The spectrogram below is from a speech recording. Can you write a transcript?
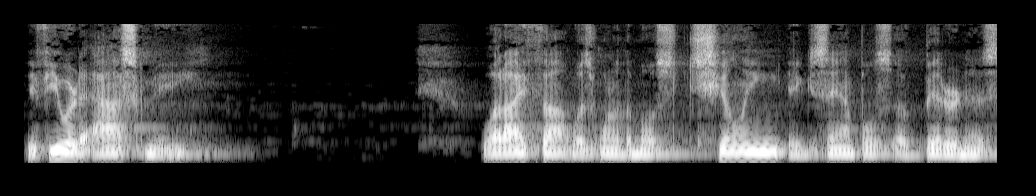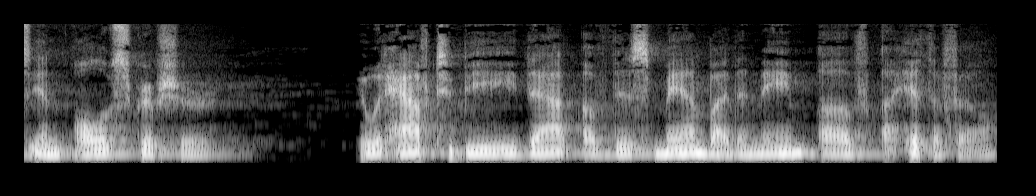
If you were to ask me, what I thought was one of the most chilling examples of bitterness in all of Scripture, it would have to be that of this man by the name of Ahithophel.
